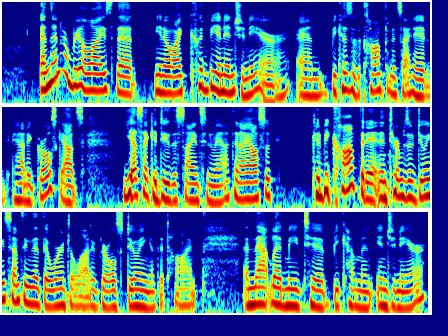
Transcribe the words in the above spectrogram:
And then I realized that you know I could be an engineer, and because of the confidence I had had at Girl Scouts, yes, I could do the science and math, and I also could be confident in terms of doing something that there weren't a lot of girls doing at the time. And that led me to become an engineer.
